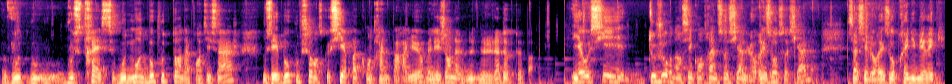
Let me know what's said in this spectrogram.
vous, stresse, vous demande beaucoup de temps d'apprentissage, vous avez beaucoup de chances que s'il n'y a pas de contraintes par ailleurs, ben les gens ne l'adoptent pas. Il y a aussi toujours dans ces contraintes sociales le réseau social. Ça, c'est le réseau prénumérique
